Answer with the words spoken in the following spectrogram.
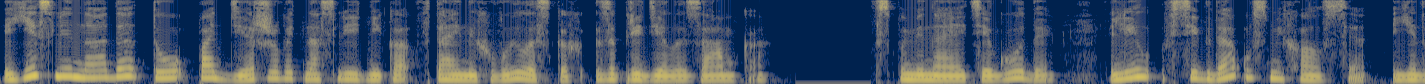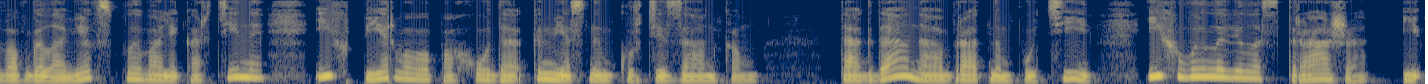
если надо, то поддерживать наследника в тайных вылазках за пределы замка. Вспоминая те годы, Лил всегда усмехался, едва в голове всплывали картины их первого похода к местным куртизанкам. Тогда на обратном пути их выловила стража, и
